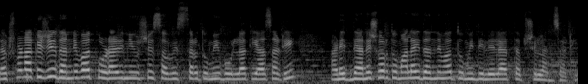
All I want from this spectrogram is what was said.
लक्ष्मण आकेजी धन्यवाद. पुढारी न्यूजशी सविस्तर तुम्ही बोललात यासाठी. आणि ज्ञानेश्वर तुम्हालाही धन्यवाद. तुम्ही दिलेल्या तपशिलांसाठी.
